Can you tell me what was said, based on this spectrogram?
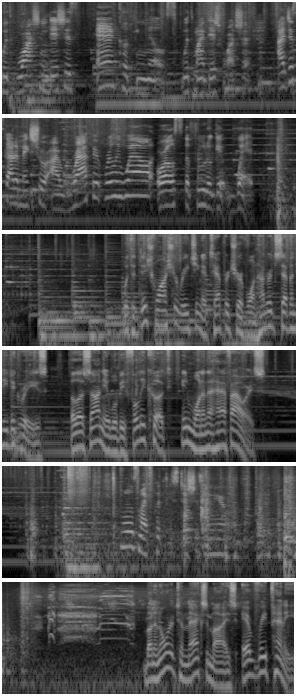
with washing dishes and cooking meals with my dishwasher. I just gotta make sure I wrap it really well or else the food will get wet. With the dishwasher reaching a temperature of 170 degrees, the lasagna will be fully cooked in one and a half hours. Who else might put these dishes in here? But in order to maximize every penny,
